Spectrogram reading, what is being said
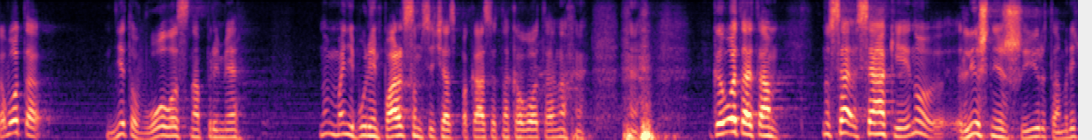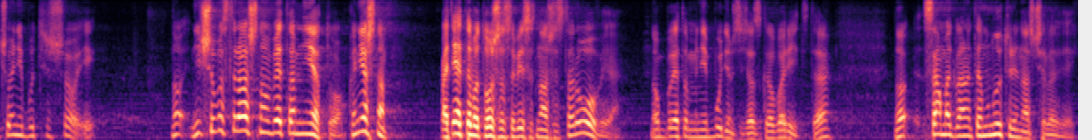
кого-то нету волос, например. Ну, мы не будем пальцем сейчас показывать на кого-то. Но... Кого-то там, ну, всякие, ну, лишний жир там или что-нибудь еще. И... Но ничего страшного в этом нету. Конечно, от этого тоже зависит наше здоровье. Но об этом мы не будем сейчас говорить. Да? Но самое главное, это внутренний наш человек.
